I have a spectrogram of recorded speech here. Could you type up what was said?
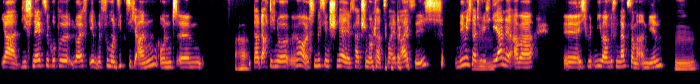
ja, die schnellste Gruppe läuft eben eine 75 an und ähm, da dachte ich nur, ja, ist ein bisschen schnell, ist halt schon unter 2,30. Nehme ich natürlich mhm. gerne, aber äh, ich würde lieber ein bisschen langsamer angehen. Mhm.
